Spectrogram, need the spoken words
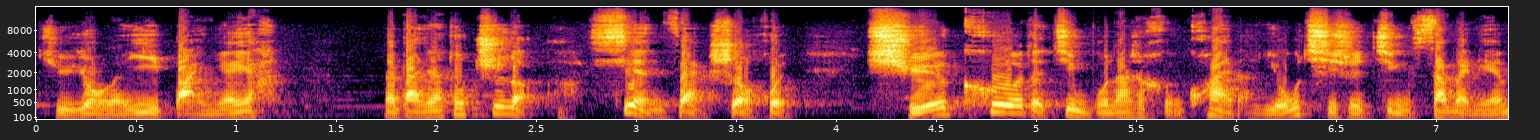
就用了一百年呀。那大家都知道啊，现在社会学科的进步那是很快的，尤其是近三百年，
